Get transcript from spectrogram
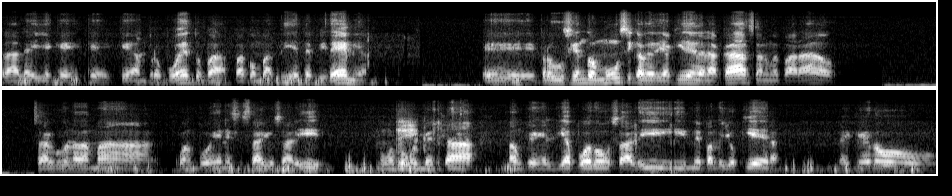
las leyes que, que, han propuesto para combatir esta epidemia. Eh, produciendo música desde aquí, desde la casa, no me he parado. Salgo nada más cuando es necesario salir, no me pongo a inventar, aunque en el día puedo salir, irme para donde yo quiera, me quedo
